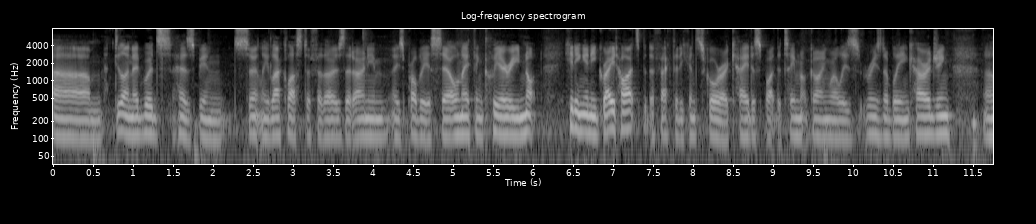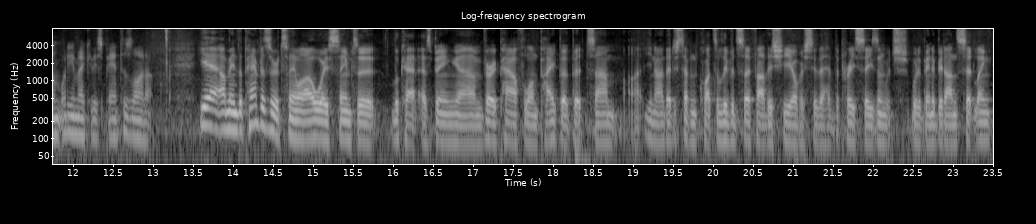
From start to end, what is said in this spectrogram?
Um, Dylan Edwards has been certainly lackluster for those that own him. He's probably a sell. Nathan Cleary not hitting any great heights, but the fact that he can score okay despite the team not going well is reasonably encouraging. Um, what do you make of this Panthers lineup? Yeah, I mean the Panthers are a team I always seem to look at as being um, very powerful on paper, but um, you know they just haven't quite delivered so far this year. Obviously they had the preseason, which would have been a bit unsettling.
